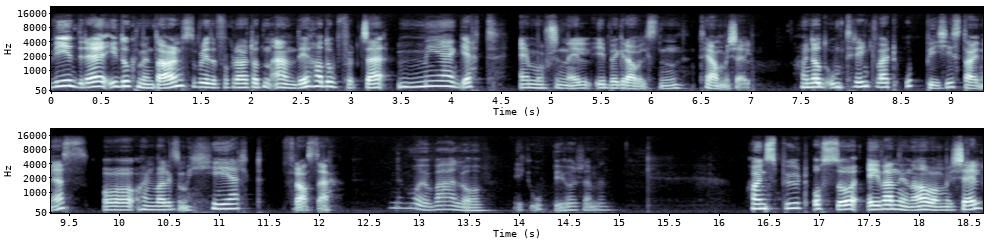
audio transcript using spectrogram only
Videre i dokumentaren så blir det forklart at Andy hadde oppført seg meget emosjonell i begravelsen til Michelle. Han hadde omtrent vært oppi kista hennes, og han var liksom helt fra seg. Det må jo være lov. Ikke oppi, kanskje, men Han spurte også ei venninne av Michelle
